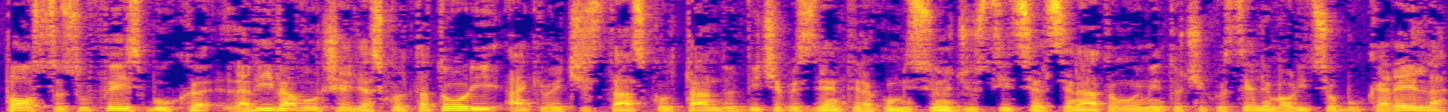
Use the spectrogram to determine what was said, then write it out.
post su Facebook, la viva voce degli ascoltatori, anche perché ci sta ascoltando il vicepresidente della Commissione Giustizia al Senato, Movimento 5 Stelle, Maurizio Buccarella,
